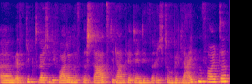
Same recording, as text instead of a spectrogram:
Ähm, es gibt welche, die fordern, dass der Staat die Landwirte in diese Richtung begleiten sollte.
